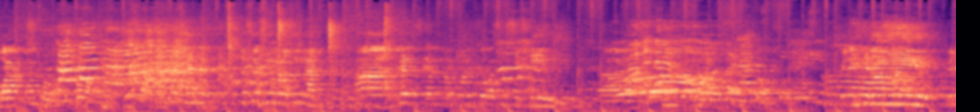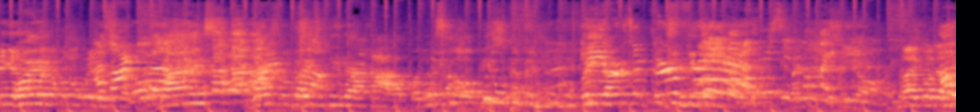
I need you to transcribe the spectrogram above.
wax for my car. Kasi sinusunod na. Ah, kasi ang namulit ko kasi si Kim. Ah, pinahirapan, pinahirapan ako ng relasyon. Guys, guys, mabait hindi nakakahapon na sa office niya. Wait lang, sipsipin lang ako. Ay, ko lang.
